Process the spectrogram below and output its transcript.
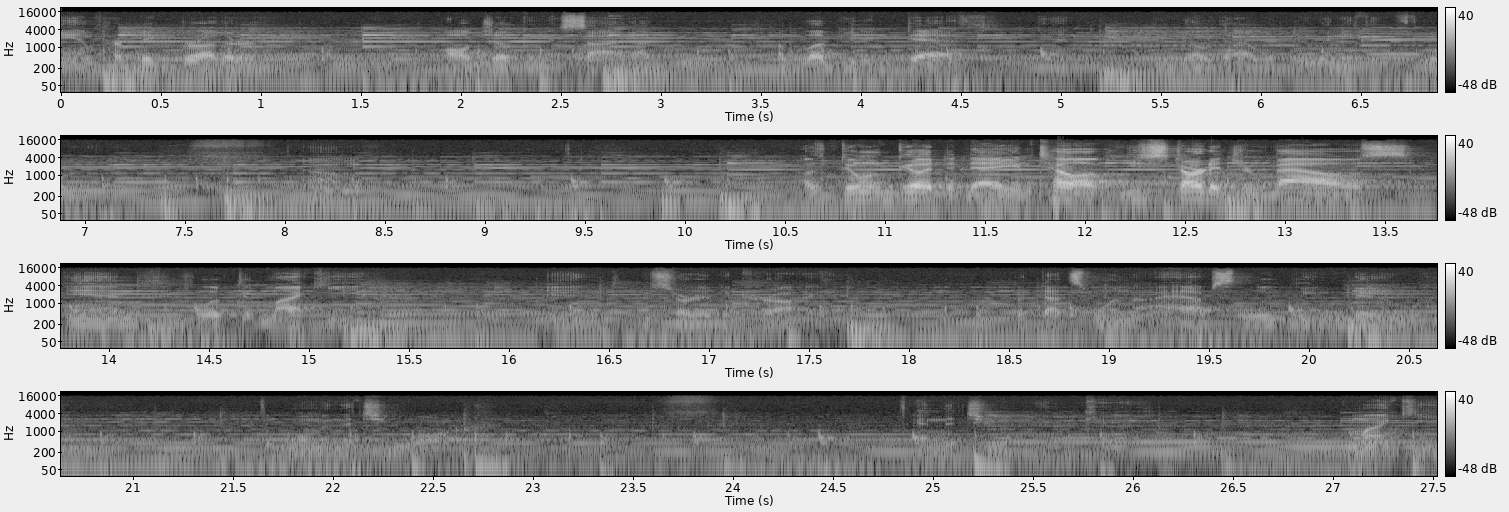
Am her big brother. All joking aside, I, I love you to death, and you know that I would do anything for you. Um, I was doing good today until you started your vows and looked at Mikey, and you started to cry. But that's when I absolutely knew the woman that you are, and that you would be okay. Mikey,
